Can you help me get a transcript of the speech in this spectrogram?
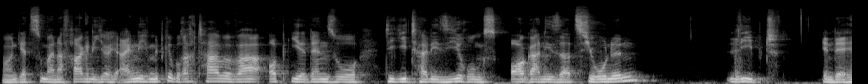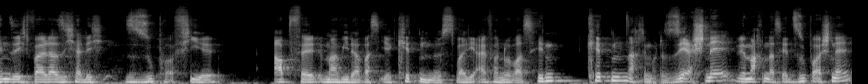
Und jetzt zu meiner Frage, die ich euch eigentlich mitgebracht habe, war, ob ihr denn so Digitalisierungsorganisationen liebt in der Hinsicht, weil da sicherlich super viel abfällt immer wieder, was ihr kitten müsst, weil die einfach nur was hinkitten, nach dem Motto, sehr schnell, wir machen das jetzt super schnell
